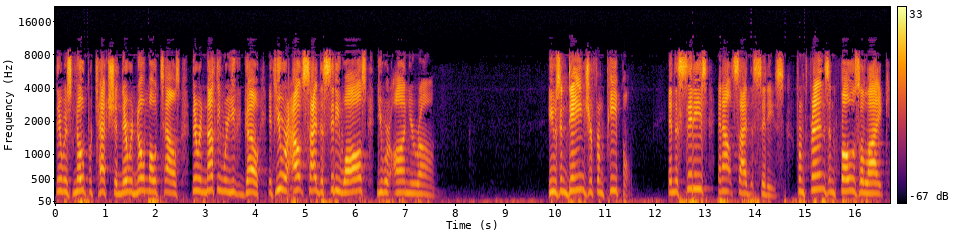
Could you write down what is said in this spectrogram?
there was no protection. There were no motels. There were nothing where you could go. If you were outside the city walls, you were on your own. He was in danger from people in the cities and outside the cities, from friends and foes alike.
